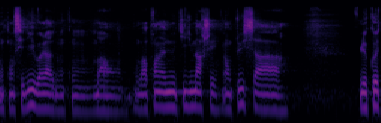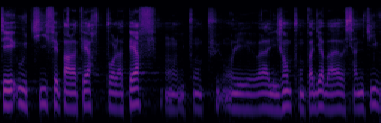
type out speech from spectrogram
Donc on s'est dit voilà, bah, on, va prendre un outil du marché. En plus, ça, le côté outil fait par la perf pour la perf, les, gens ne pourront pas dire bah, c'est un outil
